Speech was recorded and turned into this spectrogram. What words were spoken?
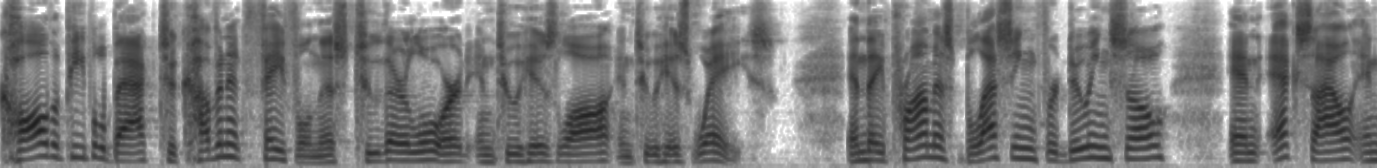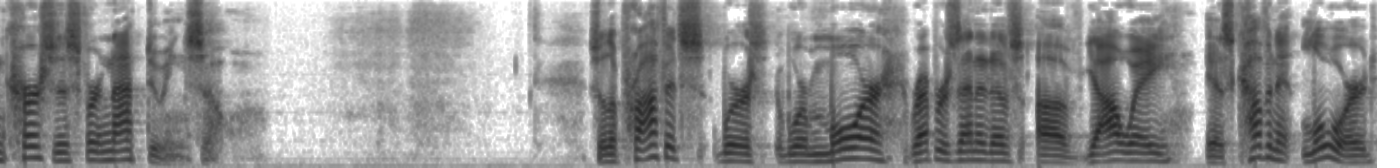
call the people back to covenant faithfulness to their Lord and to his law and to his ways. And they promise blessing for doing so and exile and curses for not doing so. So the prophets were, were more representatives of Yahweh as covenant Lord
